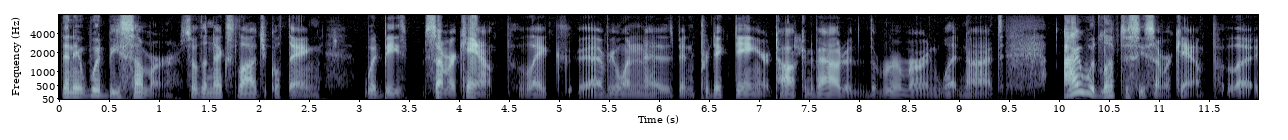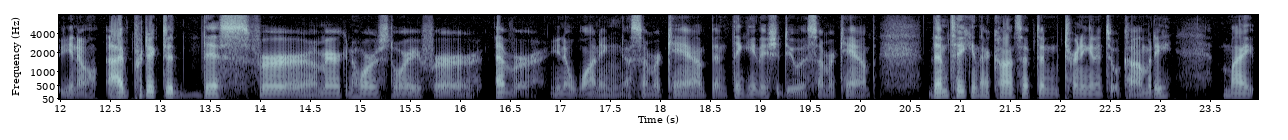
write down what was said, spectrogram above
then it would be summer. So the next logical thing would be summer camp, like everyone has been predicting or talking about, or the rumor and whatnot. I would love to see summer camp. Like, You know, I've predicted this for American Horror Story forever. You know, wanting a summer camp and thinking they should do a summer camp. Them taking that concept and turning it into a comedy might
